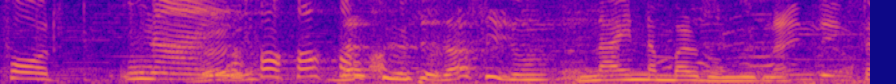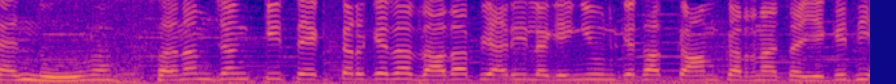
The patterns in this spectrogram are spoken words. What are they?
फोर नाइन दस में से दस ही दूँ नाइन नंबर दूँगी नाइन देंगे। टेन दूँगी सनम जंग किस एक्टर के साथ ज़्यादा प्यारी लगेंगी उनके साथ काम करना चाहिए। किसी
